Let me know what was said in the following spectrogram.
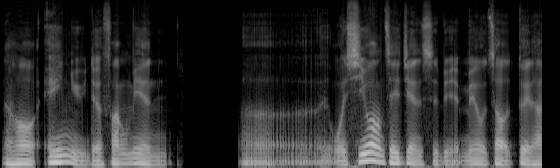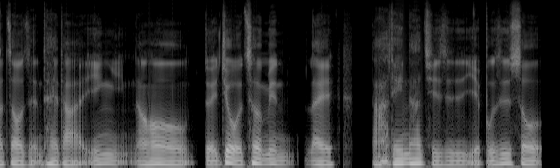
然后 A 女的方面，呃，我希望这件事也没有造对她造成太大的阴影。然后，对，就我侧面来打听，她其实也不是受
